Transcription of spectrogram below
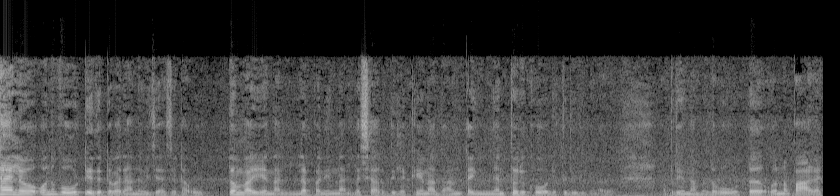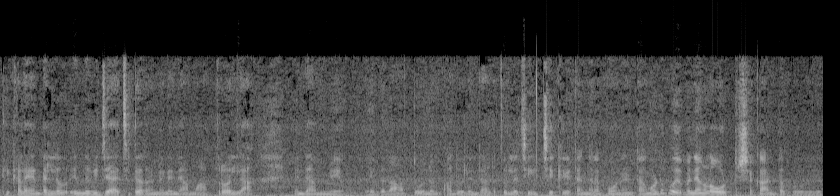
ഹലോ ഒന്ന് വോട്ട് ചെയ്തിട്ട് വരാമെന്ന് വിചാരിച്ചിട്ടാ. ഒട്ടും വയ്യ. നല്ല പനി നല്ല ഛർദിലൊക്കെയാണ് അതാണ് ഇങ്ങനത്തെ ഒരു കോലത്തിലിരിക്കുന്നത് അപ്പോൾ നമ്മളുടെ വോട്ട് ഒന്നും പാഴാക്കി കളയണ്ടല്ലോ എന്ന് വിചാരിച്ചിട്ട് ഇറങ്ങണേ. ഞാൻ മാത്രമല്ല എന്റെ അമ്മയും എന്റെ നാത്തൂനും അതുപോലെ എന്റെ അടുത്തുള്ള ചേച്ചിയൊക്കെ ആയിട്ട് അങ്ങനെ പോകണേട്ട് അങ്ങോട്ട് പോയപ്പോൾ ഞങ്ങൾ ഓട്ടോറിക്ഷ കണ്ട പോയത്.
